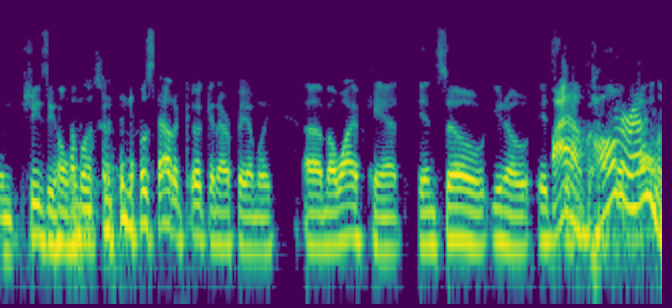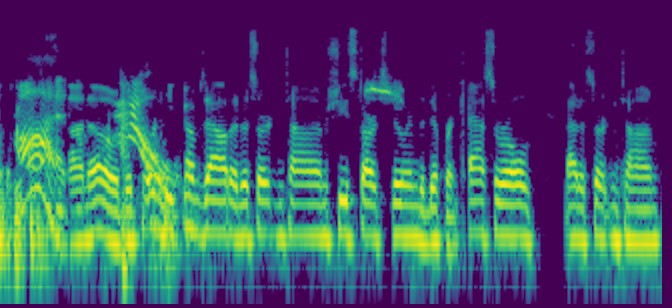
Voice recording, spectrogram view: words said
and she's the only one that knows how to cook in our family. Uh, my wife can't, and so you know it's wow, calling her out on the pod. I know wow. the turkey comes out at a certain time. She starts doing the different casseroles at a certain time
